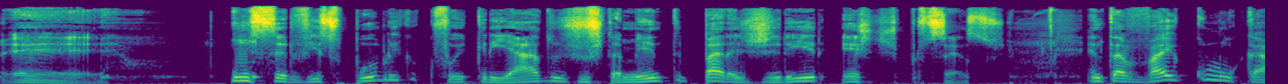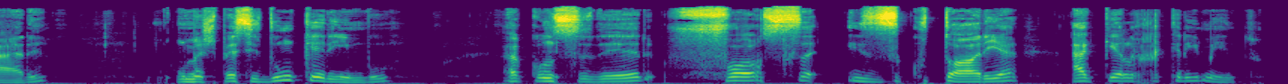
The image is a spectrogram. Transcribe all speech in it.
é um serviço público que foi criado justamente para gerir estes processos. Então, vai colocar uma espécie de um carimbo a conceder força executória àquele requerimento.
